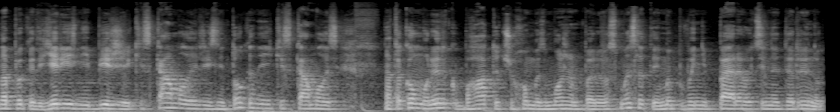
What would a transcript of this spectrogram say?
Наприклад, є різні біржі, які скамали, різні токени, які скамались. На такому ринку багато чого ми зможемо переосмислити, і ми повинні переоцінити ринок.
